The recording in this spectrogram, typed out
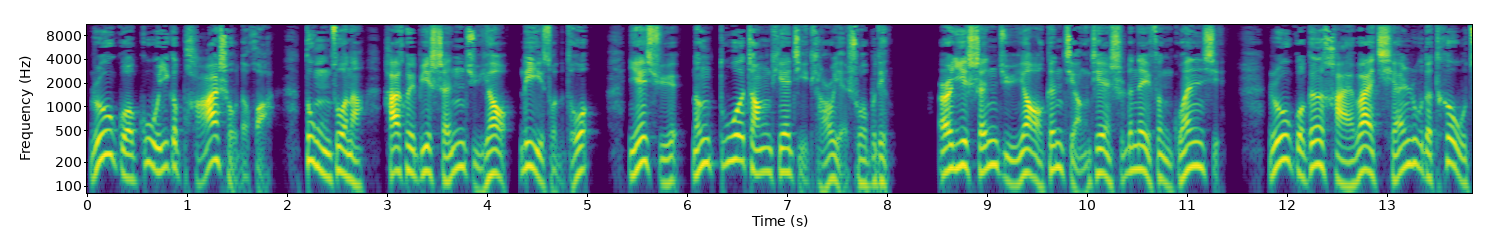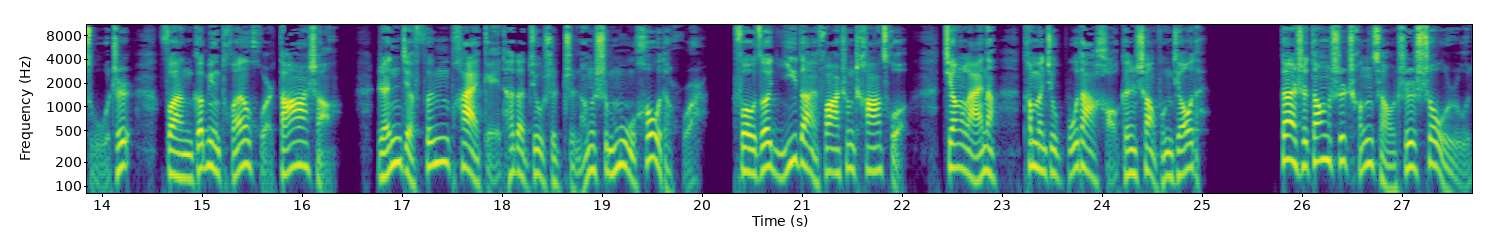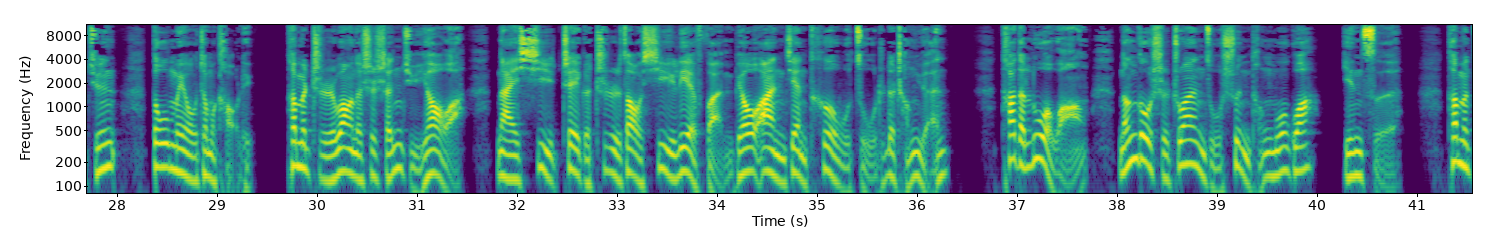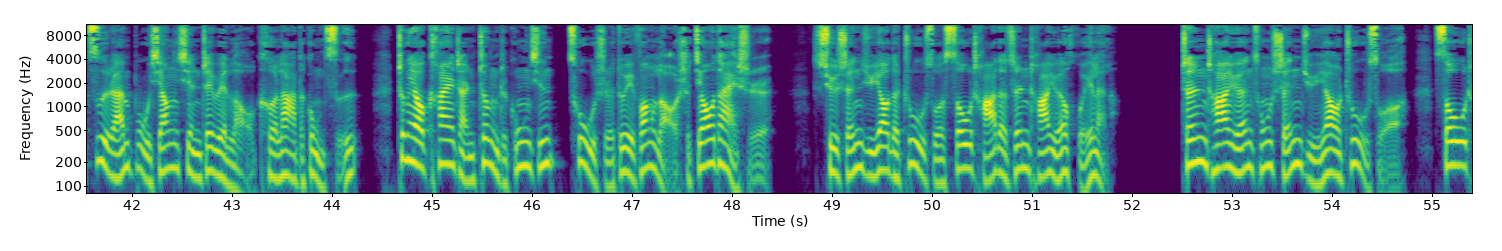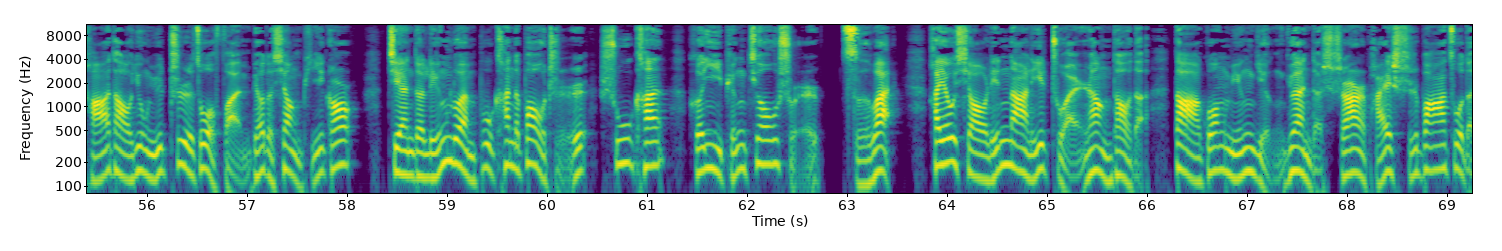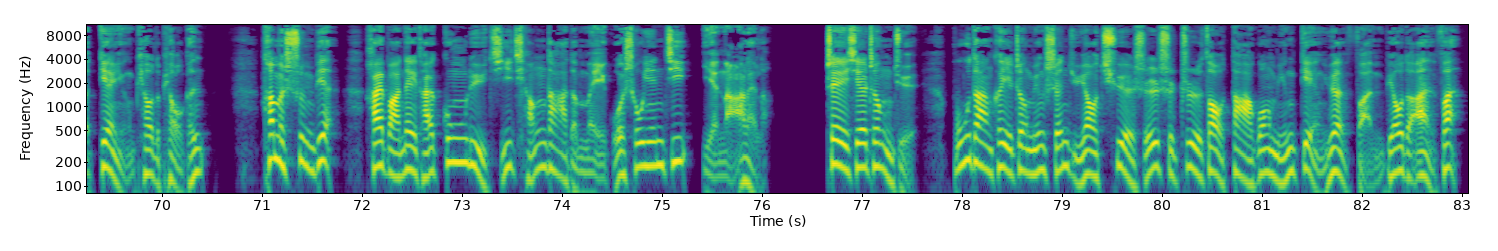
如果雇一个扒手的话，动作呢还会比沈举耀利索的多，也许能多张贴几条也说不定。而以沈举耀跟蒋介石的那份关系，如果跟海外潜入的特务组织、反革命团伙搭上，人家分派给他的就是只能是幕后的活否则一旦发生差错，将来呢，他们就不大好跟上峰交代。但是当时程小芝、寿汝君都没有这么考虑，他们指望的是沈举耀啊，乃系这个制造系列反标案件特务组织的成员。他的落网能够使专案组顺藤摸瓜，因此他们自然不相信这位老克拉的供词。正要开展政治攻心，促使对方老实交代时，去沈举耀的住所搜查的侦查员回来了。侦查员从沈举耀住所搜查到用于制作反标的橡皮膏、剪得凌乱不堪的报纸、书刊和一瓶胶水。此外，还有小林那里转让到的大光明影院的十二排十八座的电影票的票根，他们顺便还把那台功率极强大的美国收音机也拿来了。这些证据不但可以证明沈举耀确实是制造大光明电影院反标的案犯，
